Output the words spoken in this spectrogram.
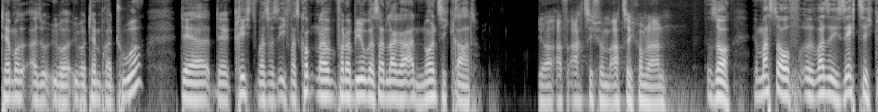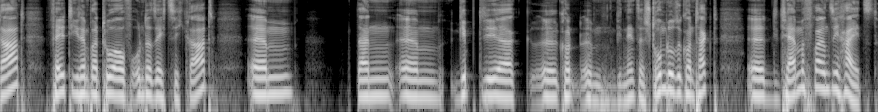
Thermo, also über, über Temperatur, der, der kriegt, was weiß ich, was kommt von der Biogasanlage an? 90 Grad. Ja, auf 80, 85 kommt er an. So, machst du auf, äh, weiß ich, 60 Grad, fällt die Temperatur auf unter 60 Grad, ähm, dann ähm, gibt dir, äh, ähm, wie nennt es stromlose Kontakt, äh, die Therme frei und sie heizt.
